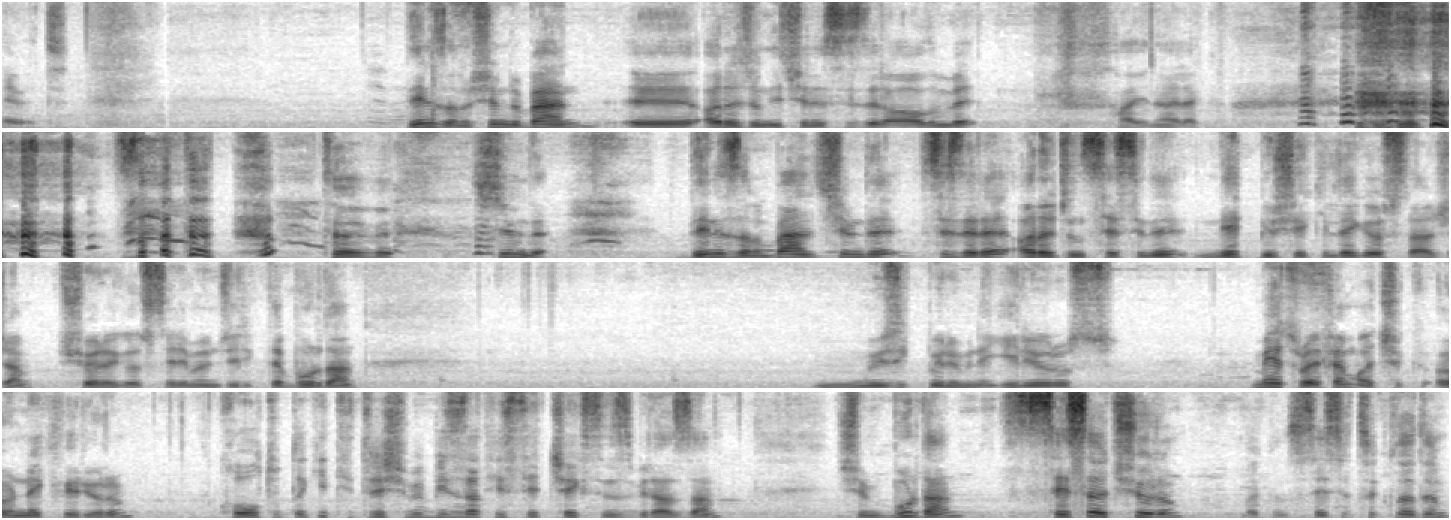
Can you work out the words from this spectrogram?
Evet. Deniz Hanım şimdi ben e, aracın içine sizleri aldım ve... Hayır ne alaka? Zaten tövbe. Şimdi Deniz Hanım ben şimdi sizlere aracın sesini net bir şekilde göstereceğim. Şöyle göstereyim öncelikle. Buradan müzik bölümüne geliyoruz. Metro FM açık örnek veriyorum. Koltuktaki titreşimi bizzat hissedeceksiniz birazdan. Şimdi buradan sesi açıyorum. Bakın sesi tıkladım.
